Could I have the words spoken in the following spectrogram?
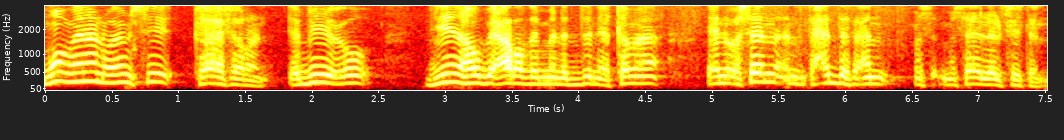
مؤمنا ويمسي كافرا يبيع دينه بعرض من الدنيا. كما يعني نتحدث عن مسائل الفتن.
